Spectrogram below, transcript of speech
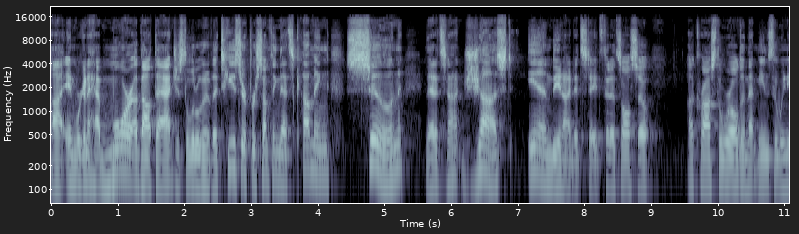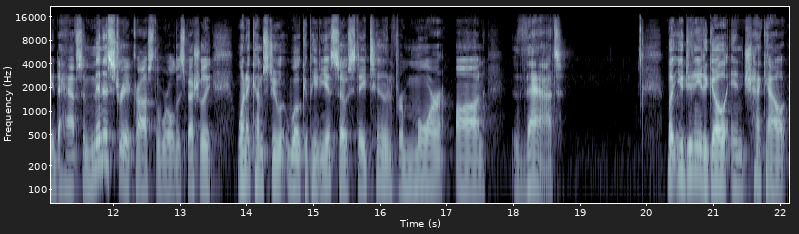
Uh, and we're going to have more about that, just a little bit of a teaser for something that's coming soon, that it's not just in the United States, that it's also across the world, and that means that we need to have some ministry across the world, especially when it comes to Wokepedia. So stay tuned for more on that. But you do need to go and check out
